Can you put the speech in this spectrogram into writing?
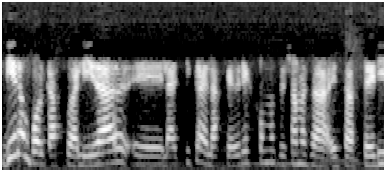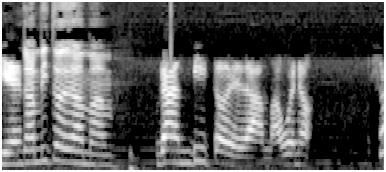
¿Vieron por casualidad eh, la chica del ajedrez? ¿Cómo se llama esa, esa serie? Gambito de dama. Gambito de Dama. Bueno, yo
